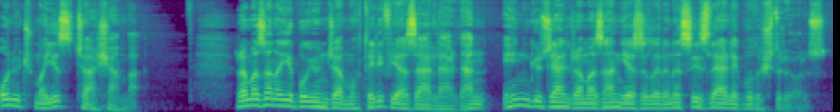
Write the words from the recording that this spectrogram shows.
13 Mayıs Çarşamba. Ramazan ayı boyunca muhtelif yazarlardan en güzel Ramazan yazılarını sizlerle buluşturuyoruz.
